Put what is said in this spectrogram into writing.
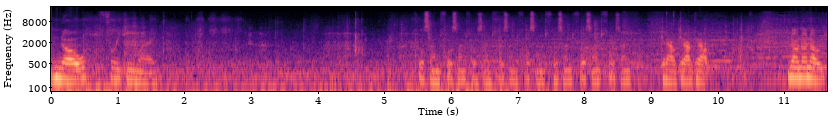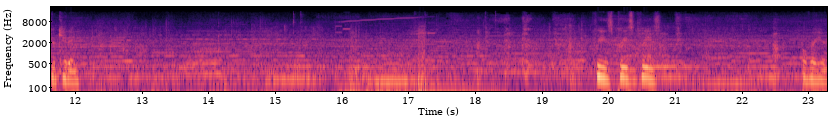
No freaking way. Full send, full send, full send, full send, full send, full send, full send, full send. Get out, get out, get out. No, no, no, you're kidding. Please, please, please. Over here.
